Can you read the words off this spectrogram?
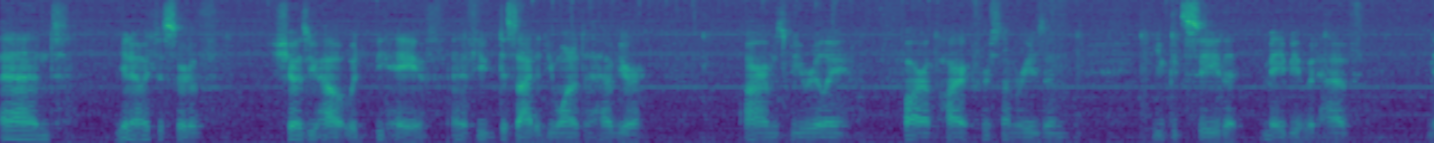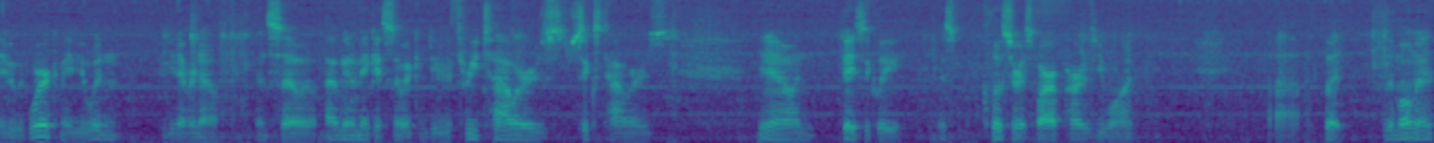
And, you know, it just sort of shows you how it would behave. And if you decided you wanted to have your arms be really far apart for some reason, you could see that maybe it would have, maybe it would work, maybe it wouldn't, you never know. And so I'm going to make it so it can do three towers, six towers, you know, and basically as closer as far apart as you want. Uh, but for the moment,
